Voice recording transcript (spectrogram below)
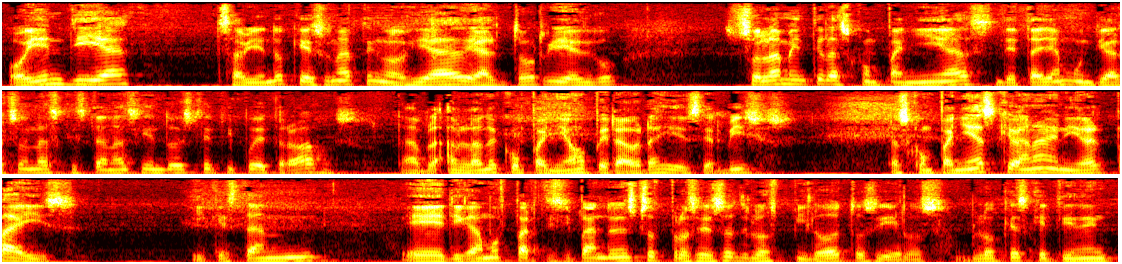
Hoy en día, sabiendo que es una tecnología de alto riesgo, solamente las compañías de talla mundial son las que están haciendo este tipo de trabajos. Habla- Hablando de compañías operadoras y de servicios. Las compañías que van a venir al país y que están, eh, digamos, participando en estos procesos de los pilotos y de los bloques que tienen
